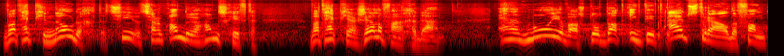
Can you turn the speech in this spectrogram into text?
wat heb je nodig? Dat zie je, dat zijn ook andere handschriften. Wat heb je er zelf aan gedaan? En het mooie was, doordat ik dit uitstraalde van...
